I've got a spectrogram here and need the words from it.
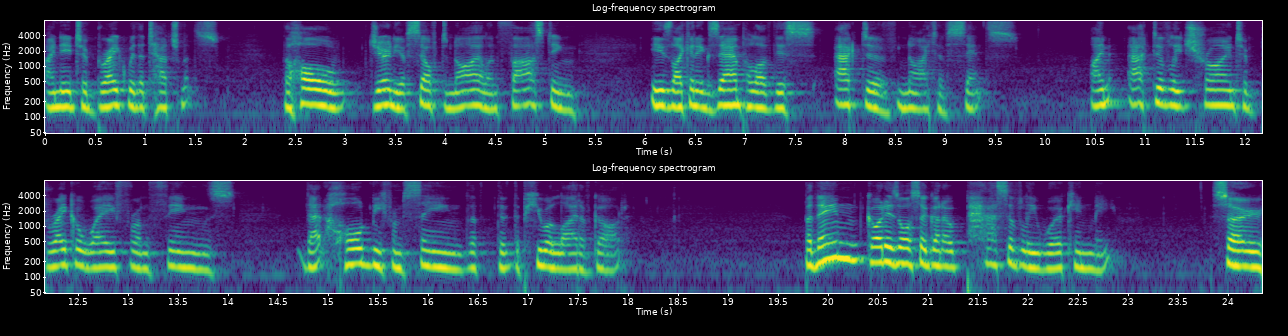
I need to break with attachments. The whole journey of self denial and fasting is like an example of this active night of sense. I'm actively trying to break away from things that hold me from seeing the, the, the, pure light of God. But then God is also going to passively work in me. So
